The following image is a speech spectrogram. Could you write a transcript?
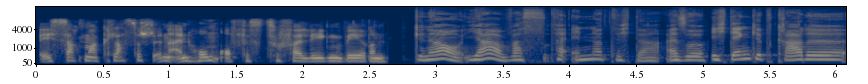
ich sag mal, klassisch in ein Homeoffice zu verlegen wären. Genau, ja, was verändert sich da? Also ich denke jetzt gerade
